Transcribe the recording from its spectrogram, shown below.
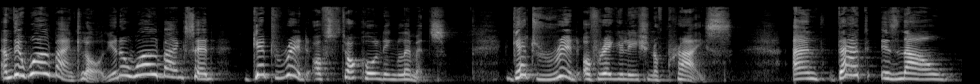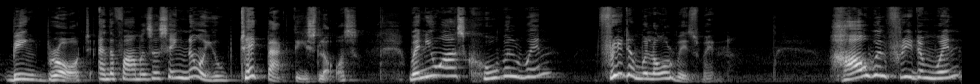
And they're World Bank law. You know, World Bank said, get rid of stockholding limits. Get rid of regulation of price. And that is now being brought, and the farmers are saying, no, you take back these laws. When you ask who will win, freedom will always win. How will freedom win?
